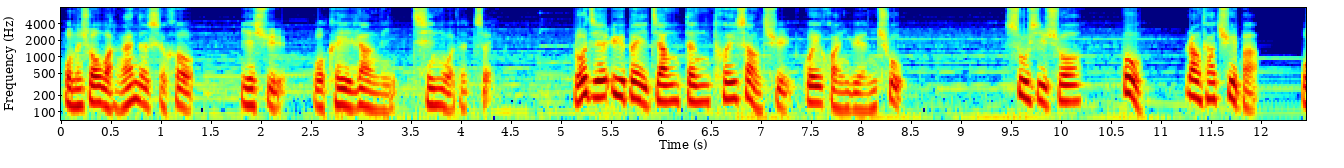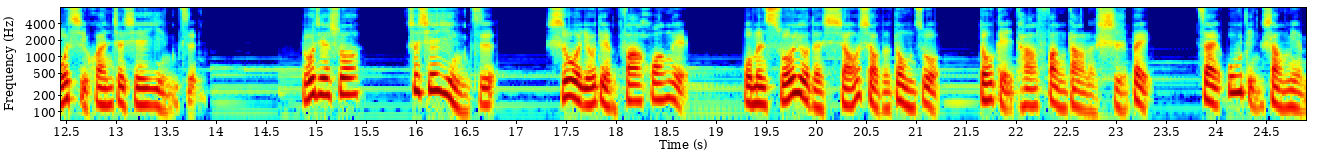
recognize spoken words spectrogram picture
我们说晚安的时候，也许我可以让你亲我的嘴。罗杰预备将灯推上去，归还原处。素系说：“不，让他去吧，我喜欢这些影子。”罗杰说：“这些影子使我有点发慌。诶，我们所有的小小的动作都给他放大了十倍，在屋顶上面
